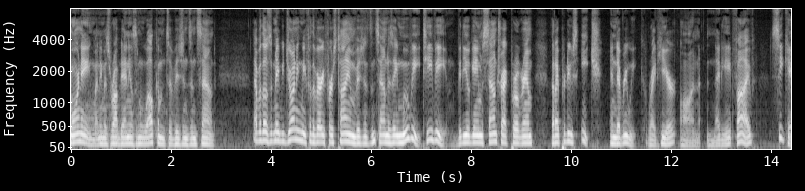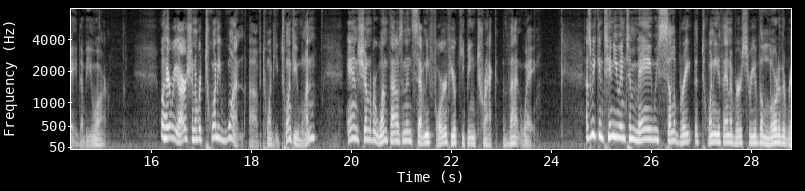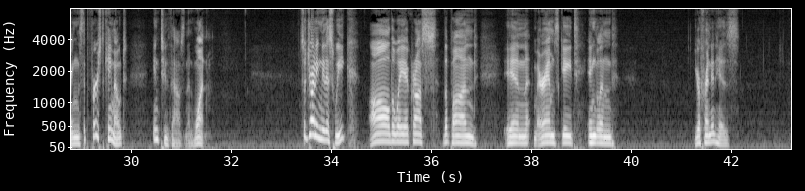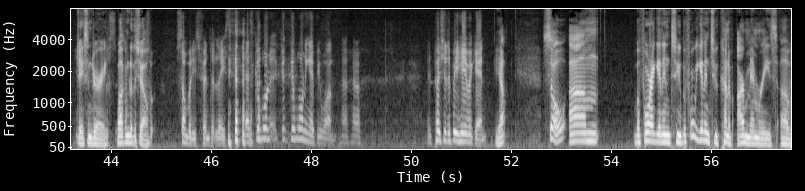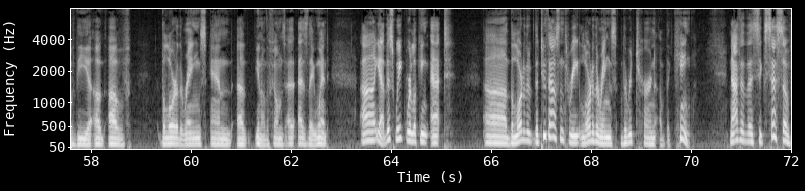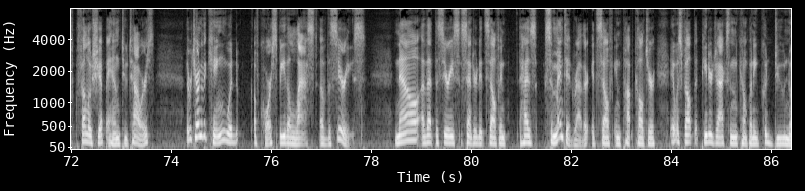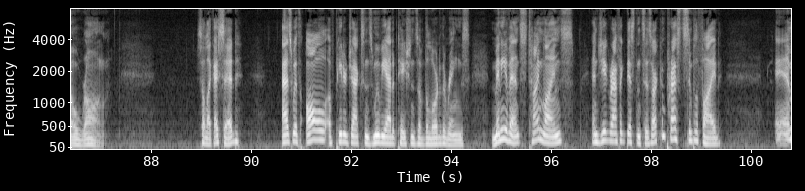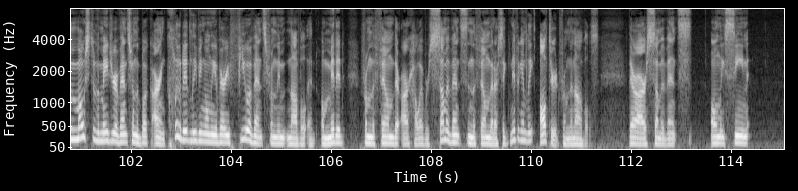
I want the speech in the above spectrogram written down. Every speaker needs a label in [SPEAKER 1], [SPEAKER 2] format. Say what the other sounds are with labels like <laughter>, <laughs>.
[SPEAKER 1] Morning. My name is Rob Daniels, and welcome to Visions and Sound. Now, for those that may be joining me for the very first time, Visions and Sound is a movie, TV, video game soundtrack program that I produce each and every week right here on 98.5 CKWR. Well, here we are, show number 21 of 2021, and show number 1074 if you're keeping track that way. As we continue into May, we celebrate the 20th anniversary of The Lord of the Rings that first came out in 2001. So, joining me this week, all the way across the pond in Ramsgate, England, your friend and his, Jason Drury. Welcome to the show.
[SPEAKER 2] Somebody's friend, at least. <laughs> yes. Good morning. Good, good morning, everyone. <laughs> Uh, uh, a pleasure to be here again.
[SPEAKER 1] Yep. So, um, before I get into before we get into kind of our memories of the uh, of, of the Lord of the Rings and uh, you know the films as, as they went. Uh, yeah, this week we're looking at uh, the Lord of the, the 2003 Lord of the Rings: The Return of the King. Now, after the success of Fellowship and Two Towers, The Return of the King would, of course, be the last of the series. Now that the series centered itself in has cemented rather itself in pop culture, it was felt that Peter Jackson and company could do no wrong. So like I said, as with all of Peter Jackson's movie adaptations of The Lord of the Rings, many events, timelines, and geographic distances are compressed, simplified, and most of the major events from the book are included, leaving only a very few events from the novel omitted from the film. There are, however, some events in the film that are significantly altered from the novels. There are some events only seen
